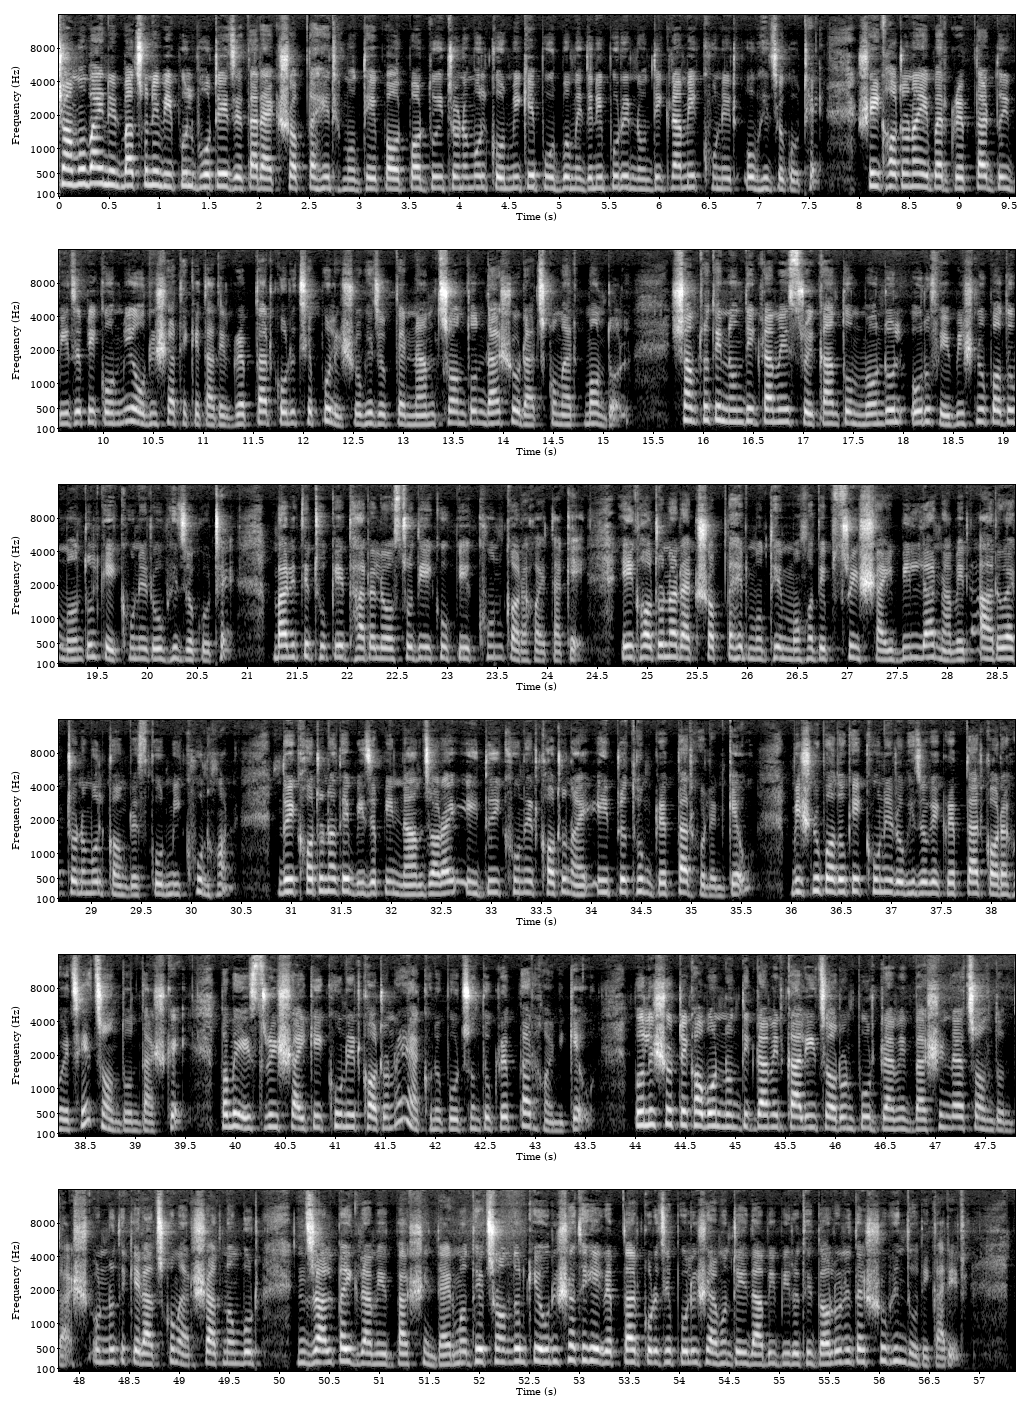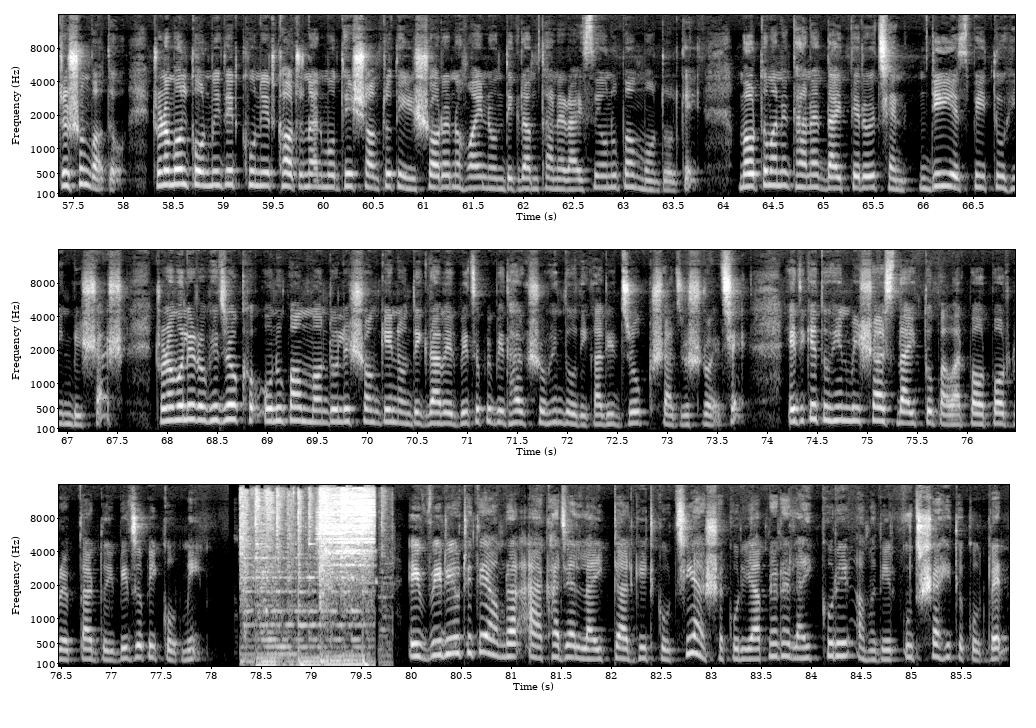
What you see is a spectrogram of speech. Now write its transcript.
সমবায় নির্বাচনে বিপুল ভোটে জেতার এক সপ্তাহের মধ্যে পরপর দুই তৃণমূল কর্মীকে পূর্ব মেদিনীপুরের নন্দীগ্রামে খুনের অভিযোগ ওঠে। সেই ঘটনায় এবার গ্রেপ্তার দুই বিজেপি কর্মী ওড়িশা থেকে তাদের গ্রেপ্তার করেছে পুলিশ। অভিযুক্তের নাম চন্দন দাস ও রাজকুমার মণ্ডল। সম্প্রতি নন্দীগ্রামে শ্রীকান্ত মণ্ডল ওরফে বিষ্ণুপদ মণ্ডলকে খুনের অভিযোগ ওঠে। বাড়িতে ঢুকে ধারালো অস্ত্র দিয়ে কুপিয়ে খুন করা হয় তাকে। এই ঘটনার এক সপ্তাহের মধ্যে মহাদেব শ্রী সাই বিল্লা নামের আরও এক তৃণমূল কংগ্রেস কর্মী খুন হন। দুই ঘটনাতে বিজেপির নাম জড়ায়। এই দুই খুনের ঘটনায় এই প্রথম গ্রেপ্তার হলেন কেউ। বিষ্ণুপদকে খুনের অভিযোগে গ্রেপ্তার করা হয়েছে চন্দন দাসকে। তবে স্ত্রী সাইকে খুনের ঘটনায় এখনও পর্যন্ত গ্রেপ্তার হয়নি কেউ। পুলিশ সূত্রে খবর, নন্দীগ্রামের কালী চরণপুর গ্রামের বাসিন্দা চন্দন দাস। অন্যদিকে রাজকুমার সাত নম্বর জালপাই গ্রামের বাসিন্দা। এর মধ্যে চন্দনকে ওড়িশা থেকে গ্রেপ্তার করেছে পুলিশ, এমনটাই দাবি বিরোধী দলনেতা শুভেন্দু অধিকারীর। প্রসঙ্গত, তৃণমূল কর্মীদের খুনের ঘটনার মধ্যে সম্প্রতি সরানো হয় নন্দীগ্রাম থানার আইসি অনুপম মণ্ডলকে। বর্তমানে থানার দায়িত্বে রয়েছেন ডিএসপি তুহিন বিশ্বাস। তৃণমূলের অভিযোগ, অনুপম মণ্ডলের সঙ্গে নন্দীগ্রামের বিজেপি বিধায়ক শুভেন্দু অধিকারীর যোগ সাজস রয়েছে। এদিকে তুহিন বিশ্বাস দায়িত্ব পাওয়ার পর পর গ্রেপ্তার দুই বিজেপি কর্মী। এই ভিডিওটিতে আমরা এক হাজার লাইক টার্গেট করছি। আশা করি আপনারা লাইক করে আমাদের উৎসাহিত করবেন।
